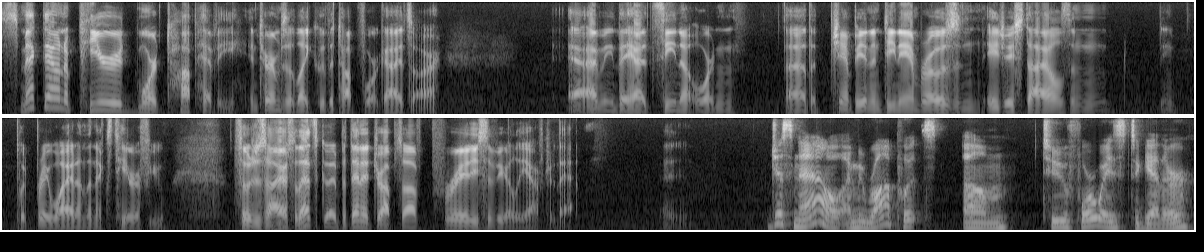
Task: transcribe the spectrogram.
SmackDown appeared more top heavy in terms of like who the top four guys are. I mean, they had Cena, Orton, uh, the champion, and Dean Ambrose and AJ Styles, and, and put Bray Wyatt on the next tier if you so desire. So that's good. But then it drops off pretty severely after that. just now, I mean, Raw puts um, two four ways together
